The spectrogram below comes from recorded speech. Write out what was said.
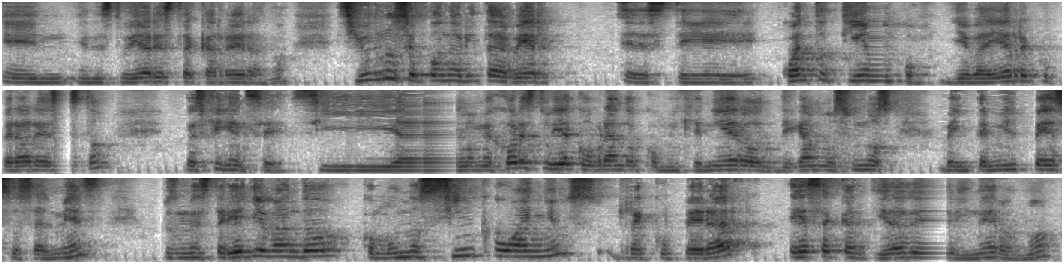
en, en, estudiar esta carrera, ¿no? Si uno se pone ahorita a ver este, cuánto tiempo llevaría a recuperar esto, pues fíjense, si a lo mejor estuviera cobrando como ingeniero, digamos, unos 20 mil pesos al mes, pues me estaría llevando como unos cinco años recuperar esa cantidad de dinero, ¿no?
